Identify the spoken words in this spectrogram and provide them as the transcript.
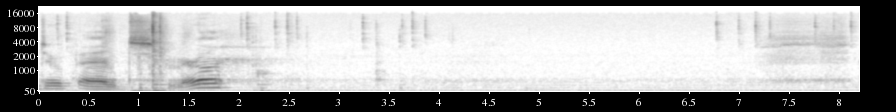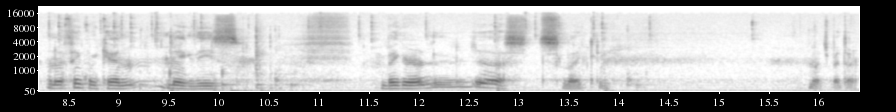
Dupe and mirror. And I think we can make these bigger just slightly. Much better.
